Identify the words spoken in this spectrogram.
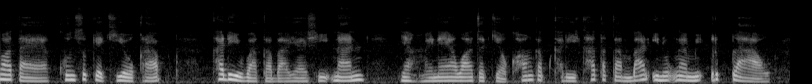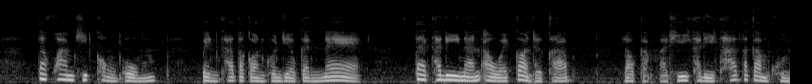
ว่าแต่คุณสุเกะคิโยครับ คดีวากาบายาชินั้น ยังไม่แน่ว่าจะเกี่ยวข้องกับคดีฆาตกรรมบ้านอินุงามิหรือเปล่า แต่ความคิดของผมเป็นฆาตกรคนเดียวกันแน่ แต่คดีนั้นเอาไว้ก่อนเถอะครับ เรากลับมาที่คดีฆาตกรรมคุณ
